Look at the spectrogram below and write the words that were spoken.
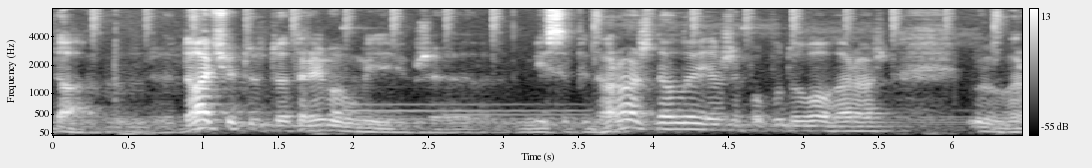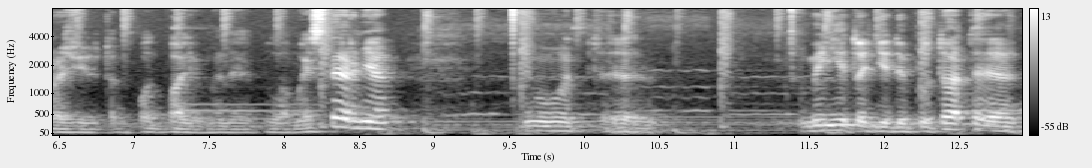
Да, дачу тут отримав, мені вже місце під гараж дали, я вже побудував гараж. Ну, В гаражі там в підвалі в мене була майстерня. От, е, мені тоді депутати, е,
